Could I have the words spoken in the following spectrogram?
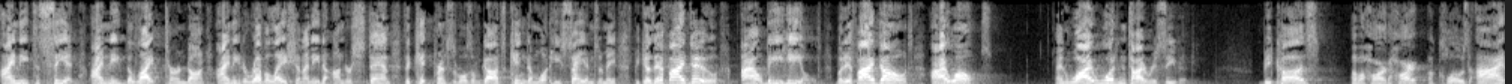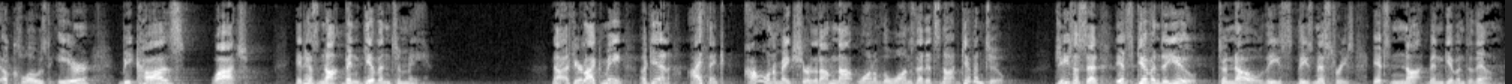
I need to see it. I need the light turned on. I need a revelation. I need to understand the principles of God's kingdom, what He's saying to me. Because if I do, I'll be healed. But if I don't, I won't. And why wouldn't I receive it? Because of a hard heart, a closed eye, a closed ear. Because, watch, it has not been given to me. Now, if you're like me, again, I think I want to make sure that I'm not one of the ones that it's not given to. Jesus said, it's given to you to know these, these mysteries. It's not been given to them.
